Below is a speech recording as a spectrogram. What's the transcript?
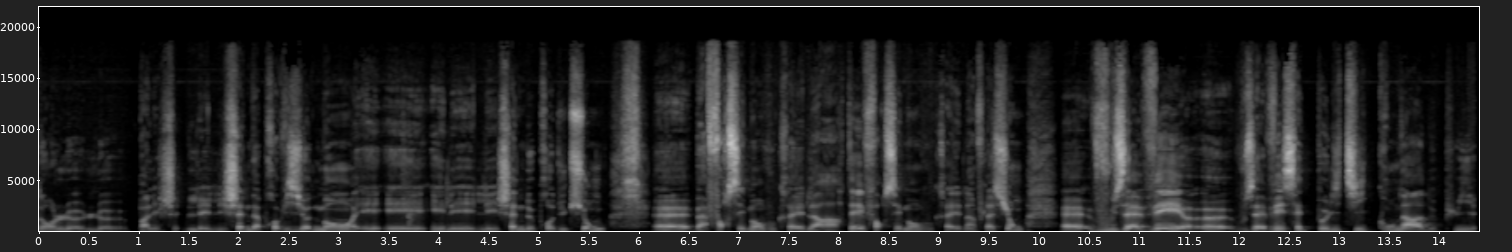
dans les, chaînes d'approvisionnement et, les, chaînes de production, euh, bah forcément vous créez de la rareté, forcément vous créez de l'inflation. Euh, vous, avez, euh, vous avez cette politique qu'on a depuis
